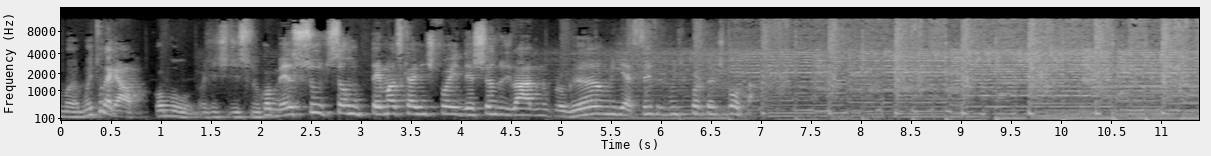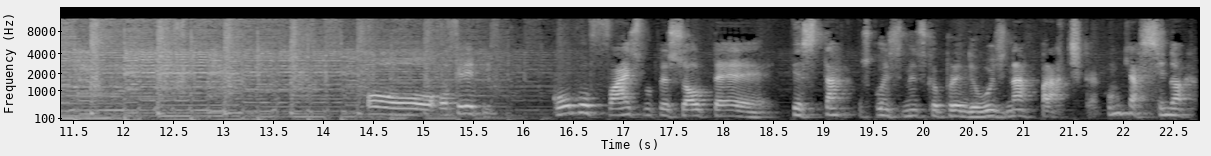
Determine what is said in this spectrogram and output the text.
muito legal. Como a gente disse no começo, são temas que a gente foi deixando de lado no programa e é sempre muito importante voltar. Ô, ô Felipe, como faz para o pessoal testar os conhecimentos que aprendeu hoje na prática? Como que assina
